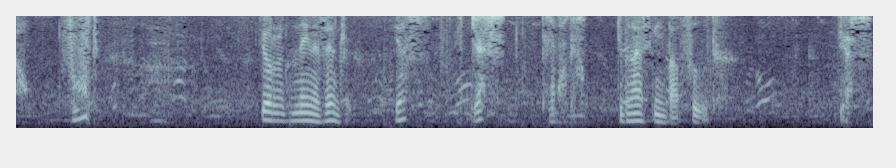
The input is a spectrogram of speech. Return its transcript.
No. Food? Your name is Andrew, yes? Yes. Telemachus. You've been asking about food. Yes.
